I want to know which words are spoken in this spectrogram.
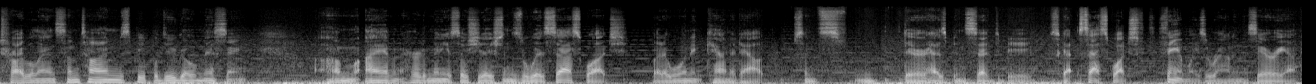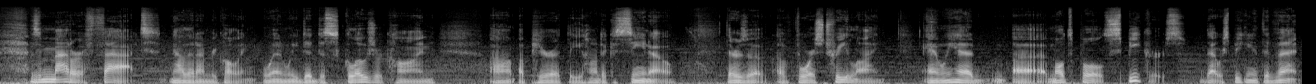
tribal land, sometimes people do go missing. Um, I haven't heard of many associations with Sasquatch, but I wouldn't count it out since there has been said to be Sasquatch families around in this area. As a matter of fact, now that I'm recalling, when we did Disclosure Con um, up here at the Hon-Dah Casino, there's a, a forest tree line, and we had uh, multiple speakers that were speaking at the event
